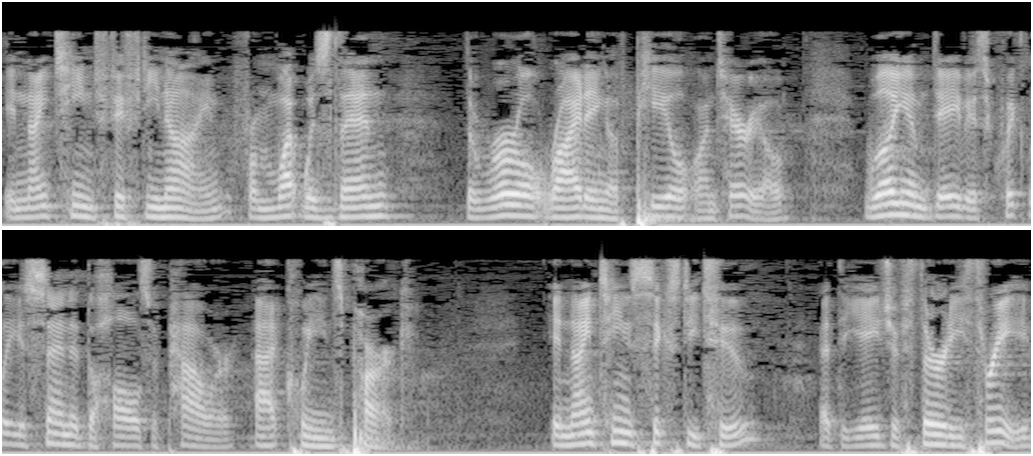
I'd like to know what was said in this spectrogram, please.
in 1959 from what was then the rural riding of Peel, Ontario, William Davis quickly ascended the halls of power at Queen's Park. In 1962, at the age of 33,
